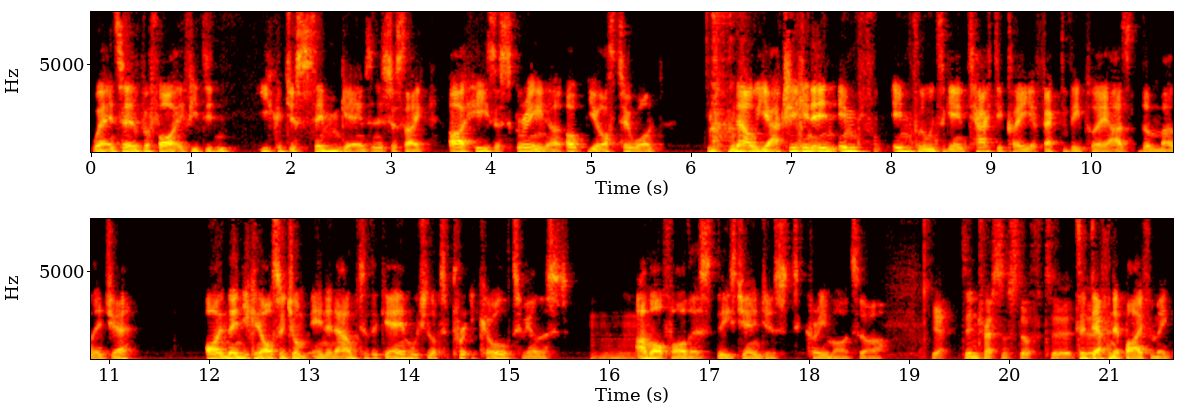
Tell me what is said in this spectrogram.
where instead of before, if you didn't, you could just sim games, and it's just like, oh, he's a screen. Uh, Oh, you lost two one now you actually can in, inf- influence the game tactically, effectively play as the manager. Oh, and then you can also jump in and out of the game, which looks pretty cool, to be honest. I'm all for this, these changes to career mode, so Yeah, it's interesting stuff to. it's a definite buy for me.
